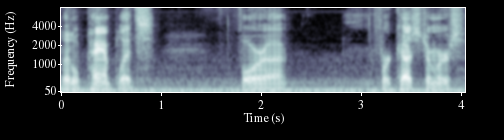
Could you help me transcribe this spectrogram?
little pamphlets for uh, for customers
